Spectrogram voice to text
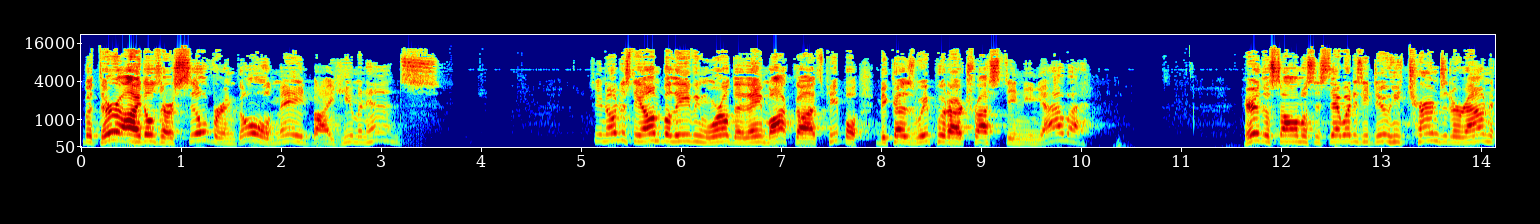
But their idols are silver and gold made by human hands. So you notice the unbelieving world that they mock God's people because we put our trust in Yahweh. Here the psalmist instead, what does he do? He turns it around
